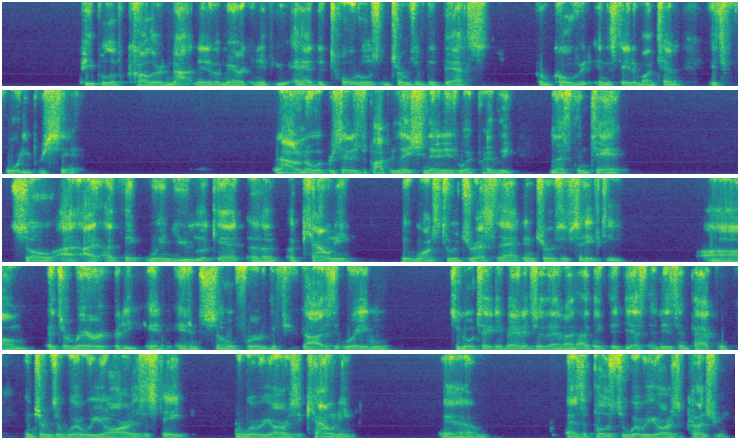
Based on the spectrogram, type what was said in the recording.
people of color, not Native American, if you add the totals in terms of the deaths from COVID in the state of Montana, it's 40%. And I don't know what percentage of the population that is, what, probably less than 10. So I, I think when you look at a, a, county that wants to address that in terms of safety, um, it's a rarity. And, and so for the few guys that were able to go take advantage of that, I, I think that, yes, that is impactful in terms of where we are as a state and where we are as a county, um, as opposed to where we are as a country.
